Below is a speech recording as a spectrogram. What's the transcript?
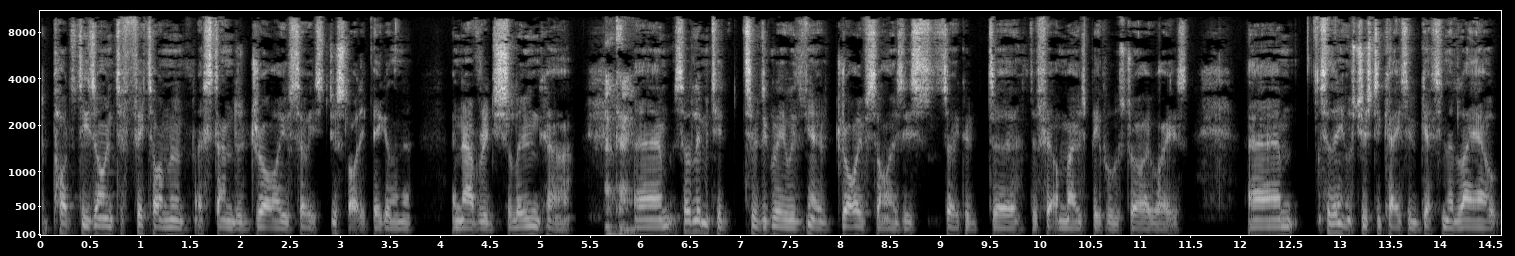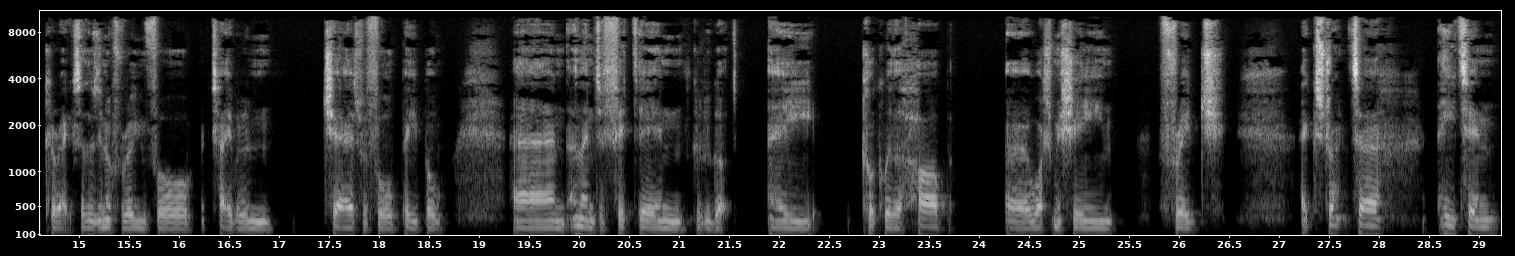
the pod's designed to fit on a, standard drive, so it's just slightly bigger than a, an average saloon car. Okay. Um, so limited to a degree with you know drive sizes, so it could uh, to fit on most people's driveways. Um, so then it was just a case of getting the layout correct. So there's enough room for a table and chairs for four people. And, and then to fit in, because we've got a cook with a hob, a wash machine, fridge, extractor, heating,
